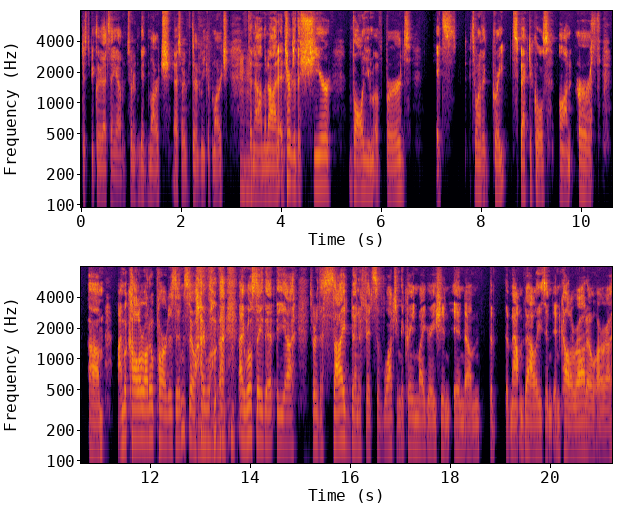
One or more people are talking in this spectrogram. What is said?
just to be clear, that's a um, sort of mid March, uh, sort of third week of March Mhm. phenomenon. In terms of the sheer volume of birds, it's it's one of the great spectacles on Earth. Um, I'm a Colorado partisan, so I will I, I will say that the uh, sort of the side benefits of watching the crane migration in um, the, the mountain valleys in, in Colorado are uh,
